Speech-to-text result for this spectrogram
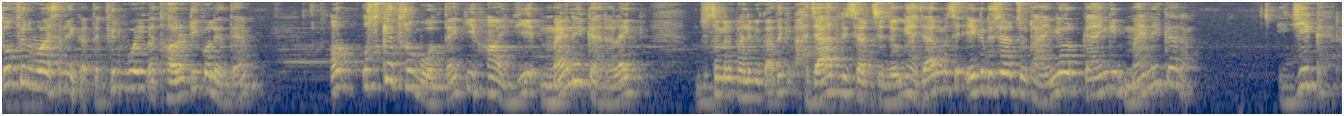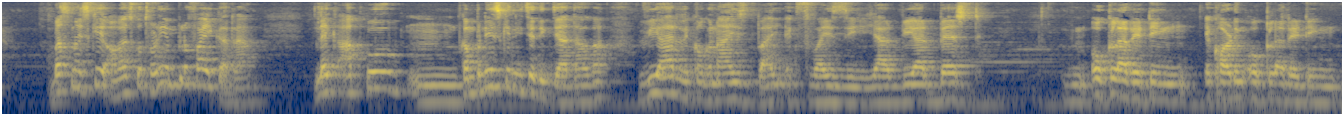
तो फिर वो ऐसा नहीं करते, फिर वो एक अथॉरिटी को लेते हैं और उसके थ्रू बोलते हैं कि हाँ ये मैं नहीं कह रहा लाइक जिससे मैंने पहले भी कहा था कि हज़ार रिसर्चेज होगी, हज़ार में से एक रिसर्च उठाएँगे और कहेंगे, मैं नहीं कह रहा। ये कह रहा बस मैं इसकी आवाज़ को थोड़ी एम्प्लीफाई कर रहा हूँ। लाइक like आपको कंपनीज़ हम्म, के नीचे दिख जाता होगा we are recognise by X Y Z या we are best Ookla rating according Ookla rating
